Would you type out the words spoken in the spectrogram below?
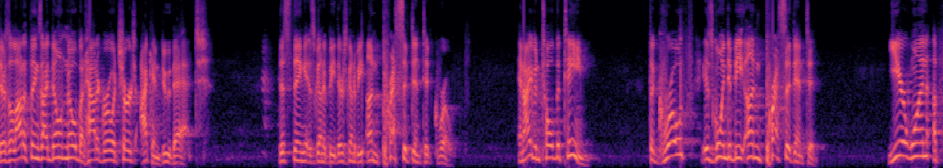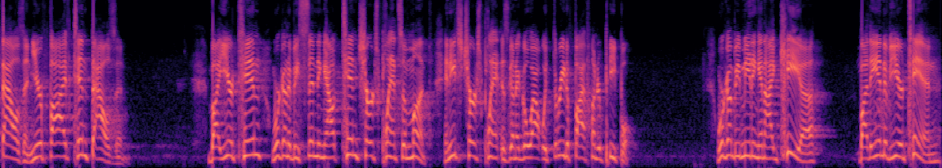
There's a lot of things I don't know, but how to grow a church, I can do that. This thing is going to be, there's going to be unprecedented growth. And I even told the team, the growth is going to be unprecedented. Year one, a thousand. Year five, 10,000. By year 10, we're going to be sending out 10 church plants a month. And each church plant is going to go out with three to 500 people. We're going to be meeting in IKEA by the end of year 10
